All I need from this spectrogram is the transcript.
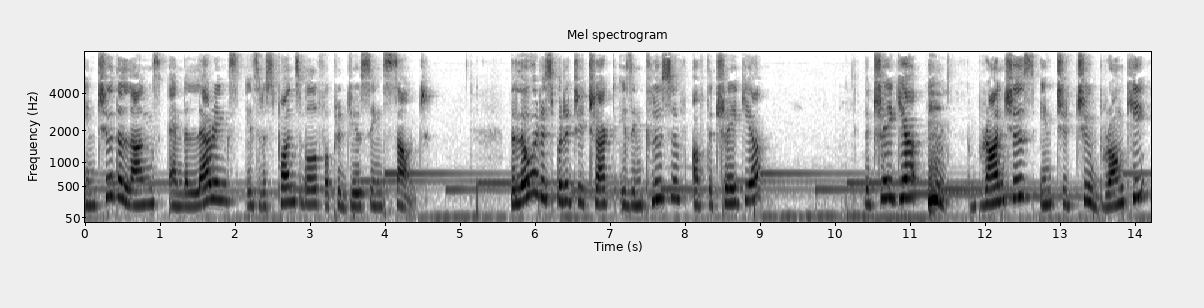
into the lungs, and the larynx is responsible for producing sound. The lower respiratory tract is inclusive of the trachea, the trachea branches into two bronchi,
